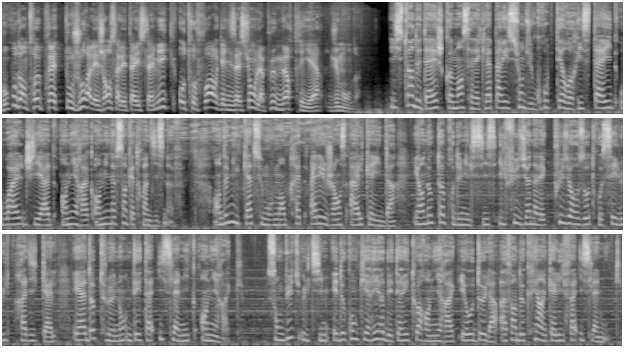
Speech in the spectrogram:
Beaucoup d'entre eux prêtent toujours allégeance à l'État islamique, autrefois organisation la plus meurtrière du monde. L'histoire de Daesh commence avec l'apparition du groupe terroriste Taïd Wal Jihad en Irak en 1999. En 2004, ce mouvement prête allégeance à Al-Qaïda et en octobre 2006, il fusionne avec plusieurs autres cellules radicales et adopte le nom d'État islamique en Irak. Son but ultime est de conquérir des territoires en Irak et au-delà afin de créer un califat islamique.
